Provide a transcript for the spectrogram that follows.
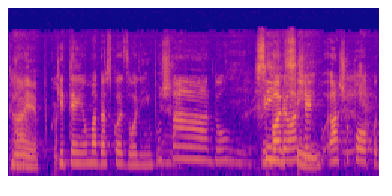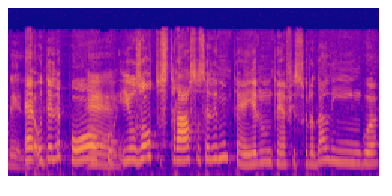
Tá. na época. Que tem uma das coisas, o olhinho puxado. Sim, Embora eu sim. achei, eu acho pouco dele. É, o dele é pouco, É. e os outros traços ele não tem. Ele não tem a fissura da língua,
